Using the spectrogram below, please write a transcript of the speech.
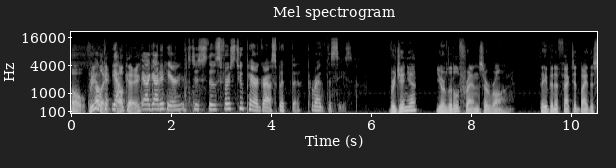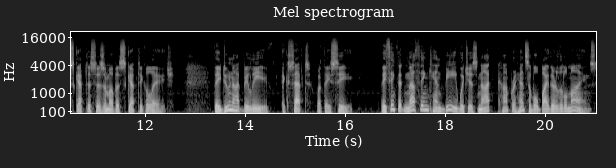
Oh, really? Okay, yeah. Okay. Yeah, I got it here. It's just those first two paragraphs with the parentheses. Virginia, your little friends are wrong. They've been affected by the skepticism of a skeptical age. They do not believe except what they see. They think that nothing can be which is not comprehensible by their little minds.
